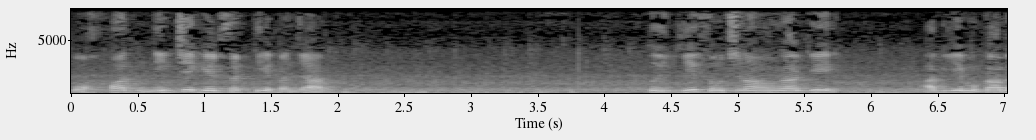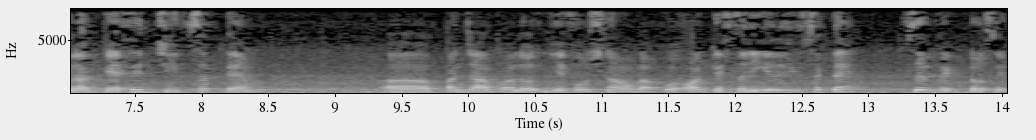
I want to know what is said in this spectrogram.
बहुत नीचे गिर सकती है, पंजाब। तो ये सोचना होगा कि अब ये मुकाबला कैसे जीत सकते हैं हम? पंजाब वालों ये सोचना होगा आपको। और किस तरीके से जीत सकते हैं? सिर्फ़ विकटों से।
